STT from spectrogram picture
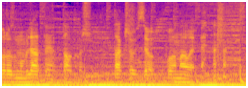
розмовляти також. Так що все, погнали.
